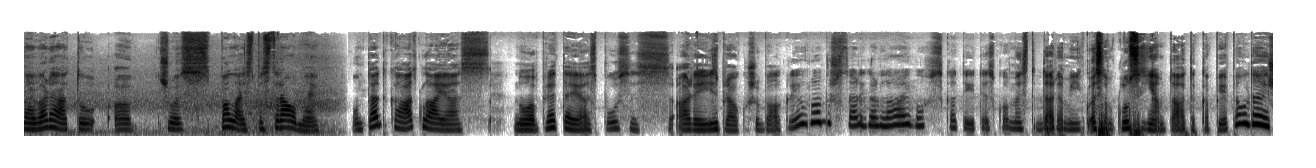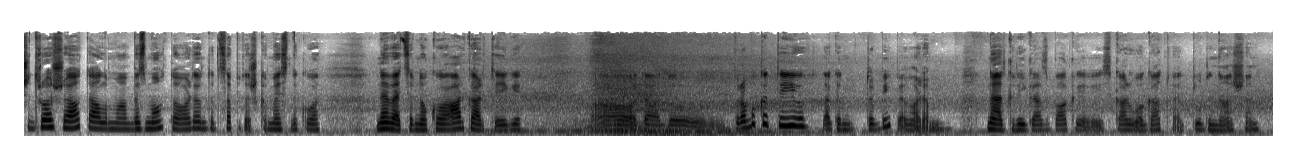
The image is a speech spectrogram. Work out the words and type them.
lai varētu uh, šos palaist pa straumē. Un tad, kā atklājās no pretējās puses, arī izbraukuši Baltkrievu robežu sargi ar laivu, skatīties, ko mēs te darām. Viņi esam klusiņām tā, tā kā piepeldējuši drošā attālumā bez motora, un tad sapratuši, ka mēs neko neveicam no ko ārkārtīgi tādu provokatīvu, tā gan tur bija, piemēram, neatkarīgās Baltkrievijas karoga atveida pludināšana.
